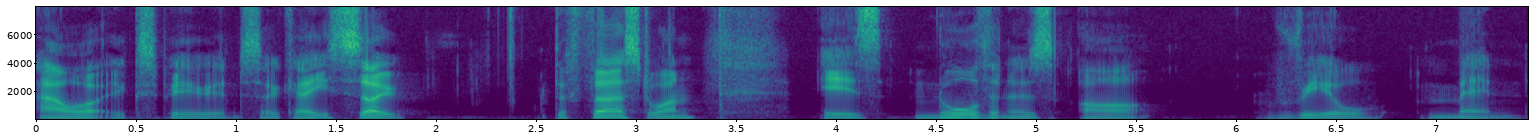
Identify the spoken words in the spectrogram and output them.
our experience. Okay, so the first one is Northerners are real men.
